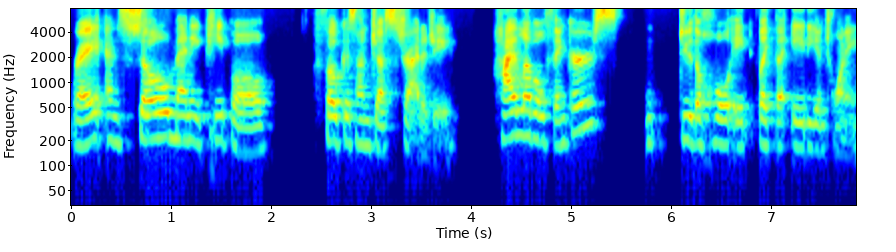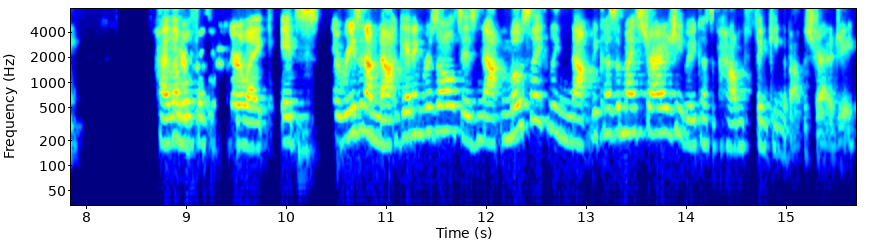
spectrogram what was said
Right. And so many people focus on just strategy. High level thinkers do the whole eight, like the 80 and 20 high level thinkers they're like it's the reason i'm not getting results is not most likely not because of my strategy but because of how i'm thinking about the strategy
